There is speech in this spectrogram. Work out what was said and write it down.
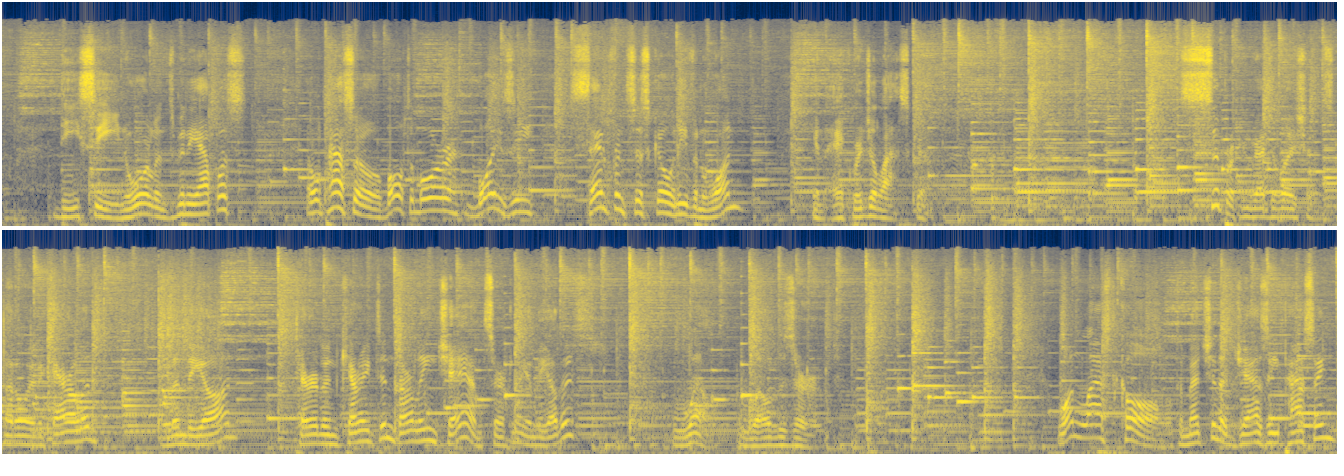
D.C., New Orleans, Minneapolis, El Paso, Baltimore, Boise, San Francisco, and even one in Anchorage, Alaska super congratulations not only to Carolyn, Linda Yohn, Terri Lyne Carrington, Darlene Chan, certainly, and the others. Well, well deserved. One last call to mention a jazzy passing.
